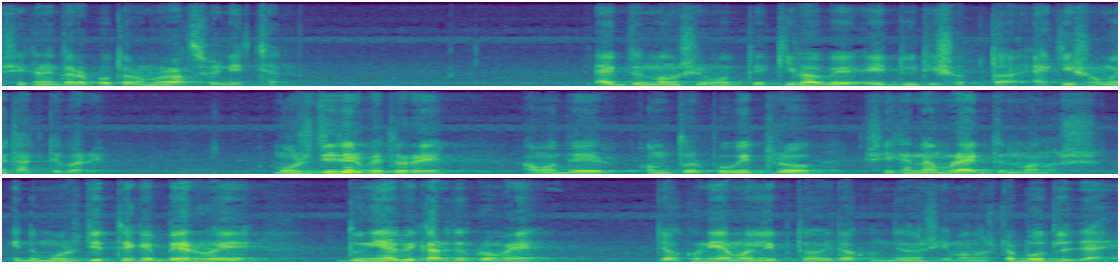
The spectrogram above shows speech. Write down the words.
সেখানে তারা প্রতারণার আশ্রয় নিচ্ছেন। একজন মানুষের মধ্যে কীভাবে এই দুইটি সত্তা একই সময় থাকতে পারে? মসজিদের ভেতরে আমাদের অন্তর পবিত্র, সেখানে আমরা একজন মানুষ। কিন্তু মসজিদ থেকে বের হয়ে দুনিয়াবী কার্যক্রমে যখনই আমরা লিপ্ত হই, তখন যেন সেই মানুষটা বদলে যায়।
